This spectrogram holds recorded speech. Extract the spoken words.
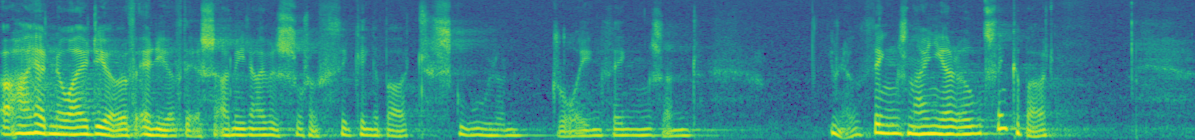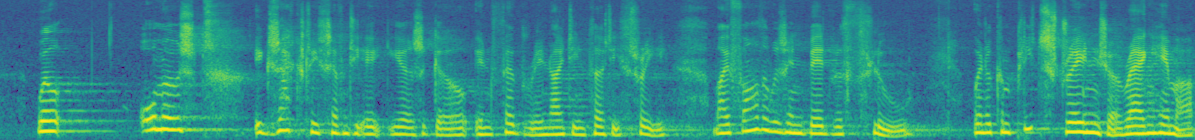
Uh, I had no idea of any of this. I mean, I was sort of thinking about school and drawing things and, you know, things nine year olds think about. Well, almost exactly 78 years ago, in February 1933, my father was in bed with flu when a complete stranger rang him up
